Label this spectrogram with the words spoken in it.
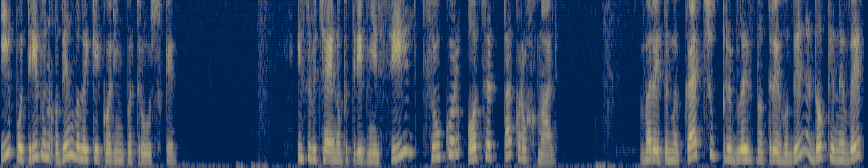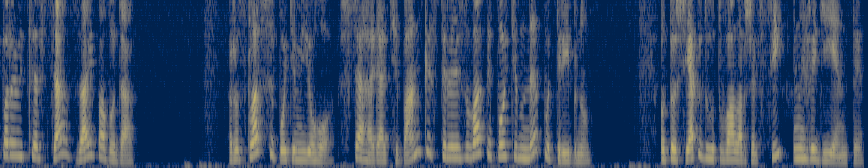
і потрібен один великий корінь петрушки. І, звичайно, потрібні сіль, цукор, оцет та крохмаль. Варитиму кетчуп приблизно 3 години, доки не випарується вся зайва вода. Розклавши потім його в ще гарячі банки, стерилізувати потім не потрібно. Отож я підготувала вже всі інгредієнти.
